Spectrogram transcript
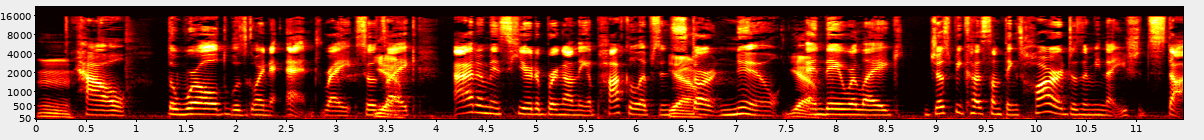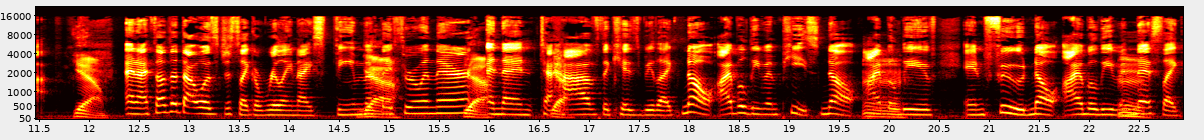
Mm. how the world was going to end, right? So it's Yeah. like Adam is here to bring on the apocalypse and Yeah. start new. Yeah. And they were like, just because something's hard doesn't mean that you should stop. Yeah. And I thought that that was just like a really nice theme that Yeah. they threw in there. Yeah. And then to Yeah. have the kids be like, no, I believe in peace. No, Mm. I believe in food. No, I believe in this. Like,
